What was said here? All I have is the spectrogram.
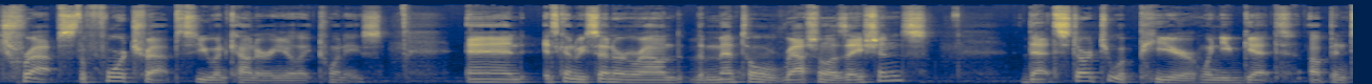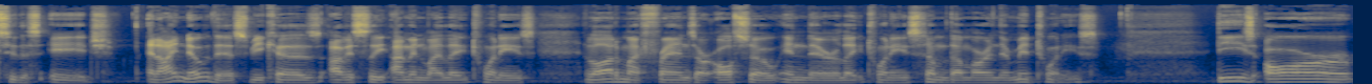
traps, the four traps you encounter in your late 20s. And it's going to be centering around the mental rationalizations that start to appear when you get up into this age. And I know this because obviously I'm in my late 20s, and a lot of my friends are also in their late 20s. Some of them are in their mid 20s. These are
